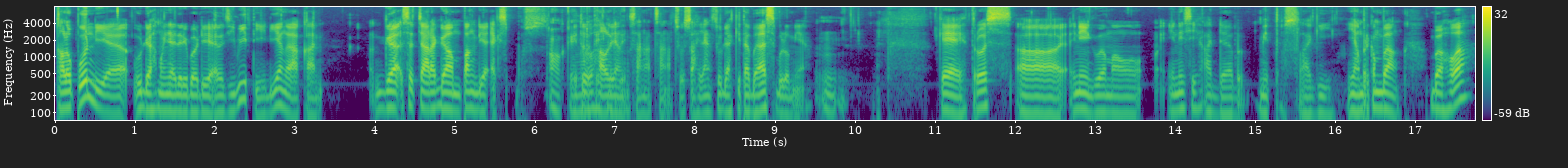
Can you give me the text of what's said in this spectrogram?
kalaupun dia udah menyadari bahwa dia LGBT, dia nggak akan nggak secara gampang dia expose. Oke. itu ngerti, hal ngerti. yang sangat-sangat susah yang sudah kita bahas sebelumnya. Hmm. Oke, terus eh, ini gue mau ini sih ada mitos lagi yang berkembang bahwa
